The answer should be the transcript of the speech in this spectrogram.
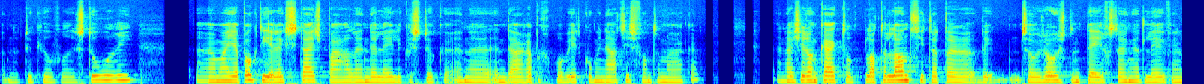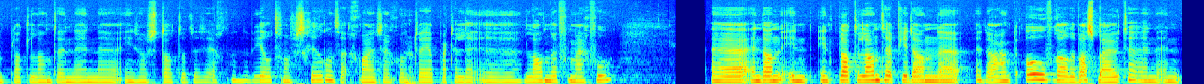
Natuurlijk heel veel historie. Maar je hebt ook die elektriciteitspalen en de lelijke stukken. En, en daar heb ik geprobeerd combinaties van te maken. En als je dan kijkt op het platteland, ziet dat er sowieso is het een tegenstelling, het leven in het platteland en, en uh, in zo'n stad. Dat is echt een wereld van verschil. Het zijn gewoon, het zijn gewoon ja. twee aparte uh, landen, voor mijn gevoel. Uh, en dan in, in het platteland heb je dan, er hangt overal de was buiten. En, en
